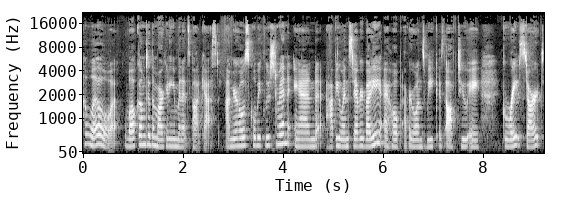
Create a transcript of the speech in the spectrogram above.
Hello, welcome to the Marketing in Minutes podcast. I'm your host, Colby Klusterman, and happy Wednesday, everybody. I hope everyone's week is off to a great start.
